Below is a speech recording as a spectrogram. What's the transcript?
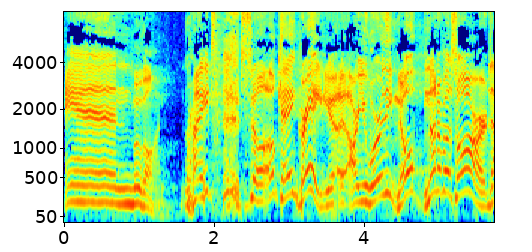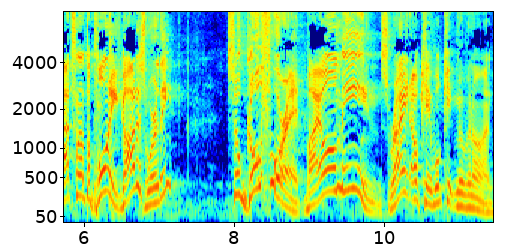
and move on. right? So, okay, great. Are you worthy? Nope, none of us are. That's not the point. God is worthy. So go for it, by all means, right? Okay, we'll keep moving on.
